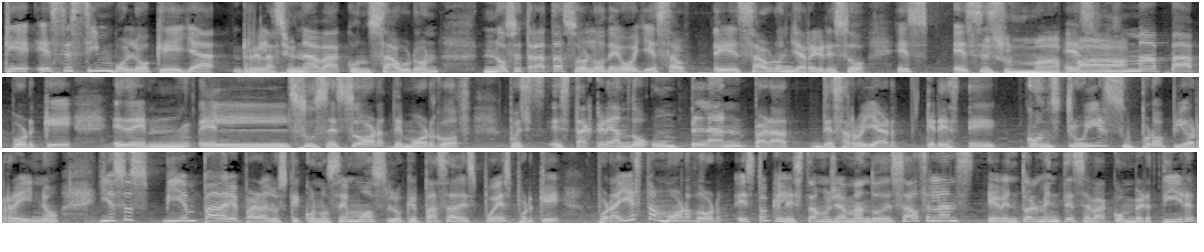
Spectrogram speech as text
que ese símbolo que ella relacionaba con Sauron no se trata solo de, oye, eh, Sauron ya regresó. Es, es, es, un mapa. Es un mapa porque eh, el sucesor de Morgoth pues está creando un plan para desarrollar, eh, construir su propio reino. Y eso es bien padre para los que conocemos lo que pasa después, porque por ahí está Mordor. Esto que le estamos llamando de Southlands eventualmente se va a convertir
